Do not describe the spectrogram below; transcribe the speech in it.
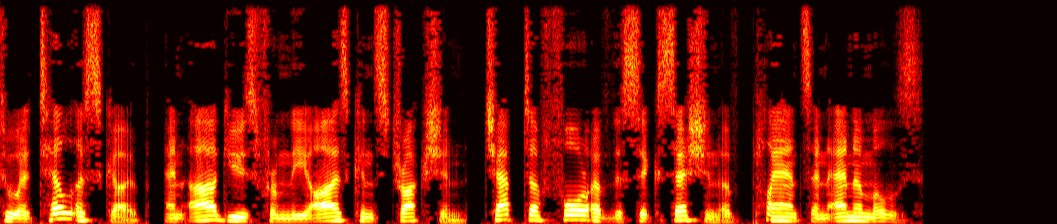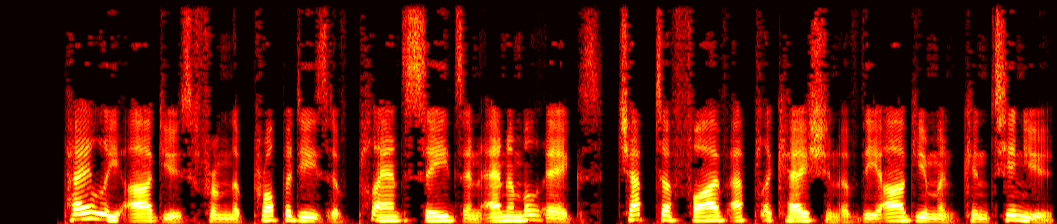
to a telescope, and argues from the eye's construction. Chapter 4 of The Succession of Plants and Animals. Paley argues from the properties of plant seeds and animal eggs. Chapter 5 Application of the argument continued.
